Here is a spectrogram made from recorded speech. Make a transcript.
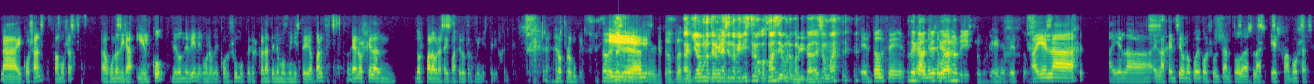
la ECOSAN, famosa. Alguno dirá, ¿y el CO de dónde viene? Bueno, de consumo, pero es que ahora tenemos ministerio aparte. Todavía nos quedan dos palabras ahí para hacer otros ministerios, gente. No os preocupéis. No Aquí alguno termina siendo ministro o más de uno, porque cada vez son más. Entonces, de cada tres ciudadanos ministro. en efecto. Ahí en la, ahí en la, en la agencia uno puede consultar todas las es famosas.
